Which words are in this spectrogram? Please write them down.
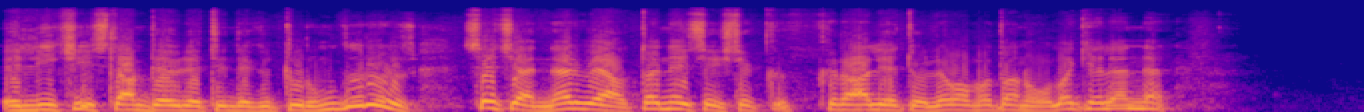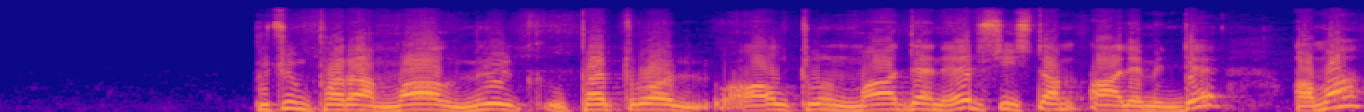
52 İslam devletindeki durumu görüyoruz. Seçenler veyahut da neyse işte kraliyet öyle babadan oğula gelenler. Bütün para, mal, mülk, petrol, altın, maden hepsi İslam aleminde ama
